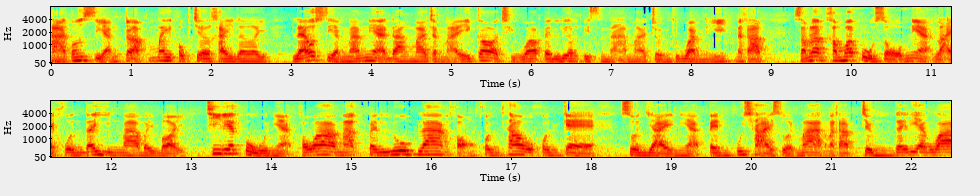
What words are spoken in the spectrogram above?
หาต้นเสียงกลับไม่พบเจอใครเลย แล้วเสียงนั้นเนี่ยดังมาจากไหนก็ถือว่าเป็นเรื่องปริศนามาจนทุกวันนี้นะครับสำหรับคำว่าปู่โสมเนี่ยหลายคนได้ยินมาบ่อยๆ ที่เรียกปู่เนี่ยเพราะว่ามักเป็นรูปร่างของคนเฒ่าคนแก่ ส่วนใหญ่เนี่ยเป็นผู้ชายส่วนมากนะครับ จึงได้เรียกว่า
